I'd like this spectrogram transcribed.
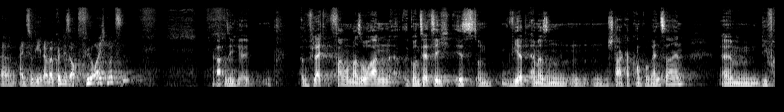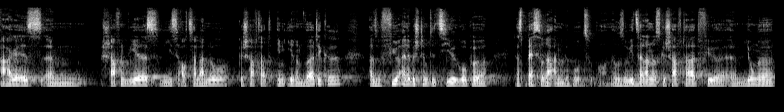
äh, einzugehen. Aber könnt ihr es auch für euch nutzen? Ja, also ich, äh, also vielleicht fangen wir mal so an. Grundsätzlich ist und wird Amazon ein, ein starker Konkurrent sein. Ähm, die Frage ist, ähm, schaffen wir es, wie es auch Zalando geschafft hat, in ihrem Vertical, also für eine bestimmte Zielgruppe, das bessere Angebot zu bauen. Also so wie Zalando es geschafft hat, für ähm, junge,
